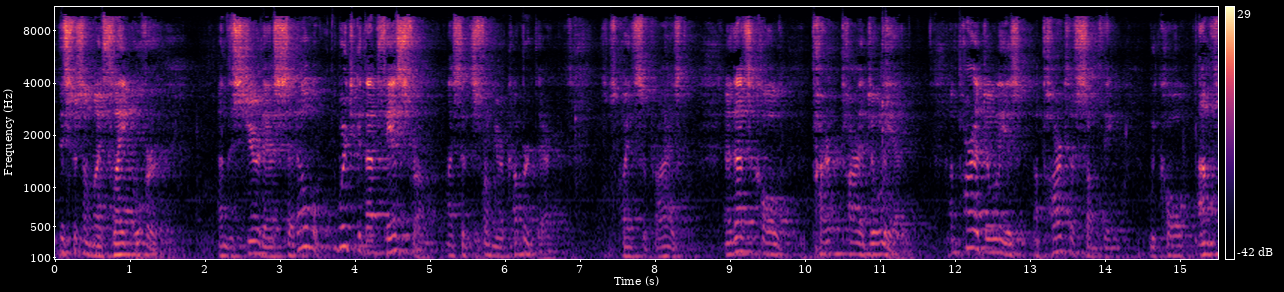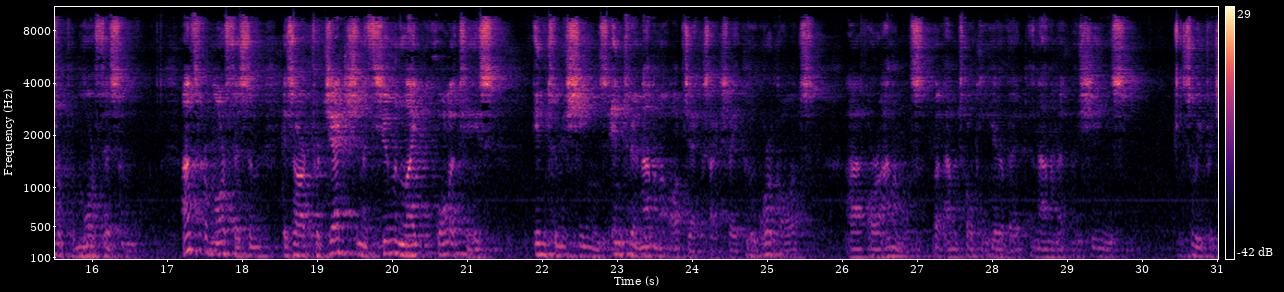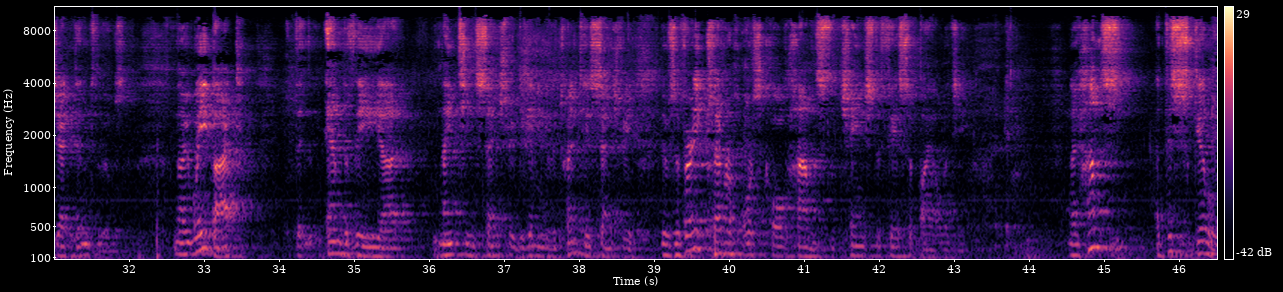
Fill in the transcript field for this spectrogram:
This was on my flight over, and the stewardess said, Oh, where'd you get that face from? I said, It's from your cupboard there. She was quite surprised. Now that's called par- pareidolia. And pareidolia is a part of something we call anthropomorphism. Anthropomorphism is our projection of human like qualities into machines, into inanimate objects actually, or gods, uh, or animals, but I'm talking here about inanimate machines. So we project into those. Now, way back, the end of the uh, 19th century, beginning of the 20th century, there was a very clever horse called Hans that changed the face of biology. Now, Hans had this skill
